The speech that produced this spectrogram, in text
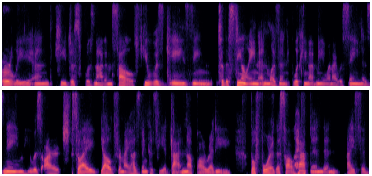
early and he just was not himself. He was gazing to the ceiling and wasn't looking at me when I was saying his name. He was arched. So I yelled for my husband because he had gotten up already before this all happened. And I said,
